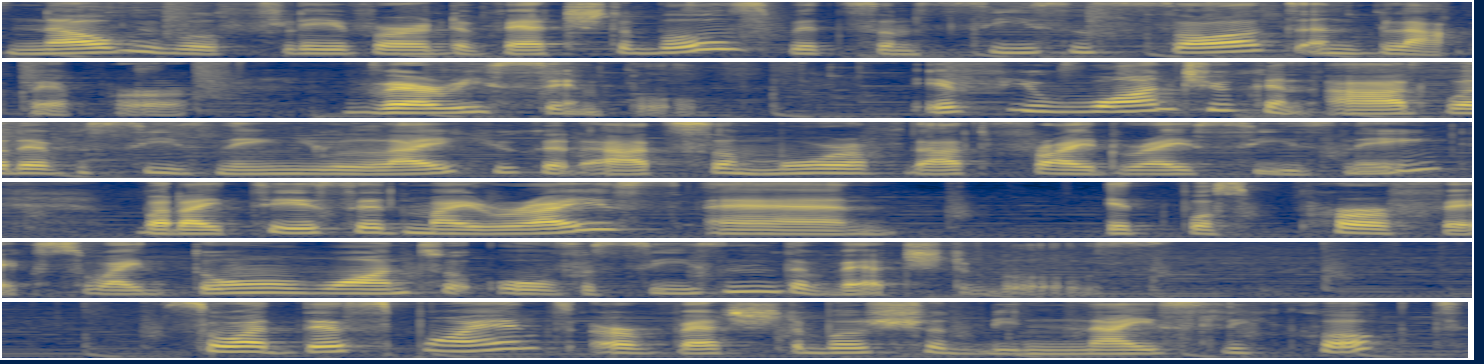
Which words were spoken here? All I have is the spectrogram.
Now we will flavor the vegetables with some seasoned salt and black pepper. Very simple. If you want, you can add whatever seasoning you like. You could add some more of that fried rice seasoning. But I tasted my rice and it was perfect. So I don't want to over season the vegetables. So at this point, our vegetables should be nicely cooked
